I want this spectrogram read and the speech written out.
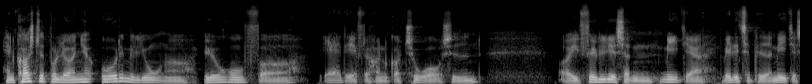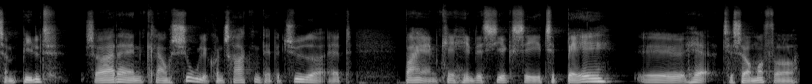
Han kostede Bologna 8 millioner euro for, ja, det er efterhånden godt to år siden. Og ifølge sådan medier, veletablerede medier som Bild, så er der en klausul i kontrakten, der betyder, at Bayern kan hente Cirque tilbage øh, her til sommer for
